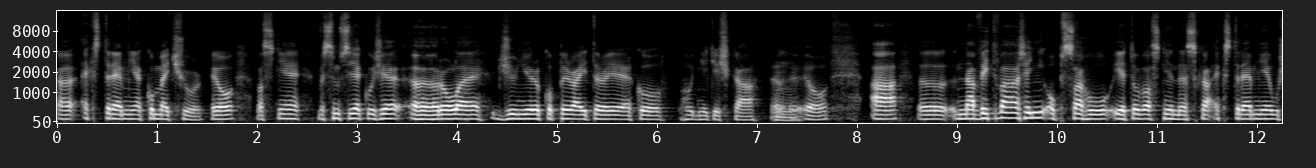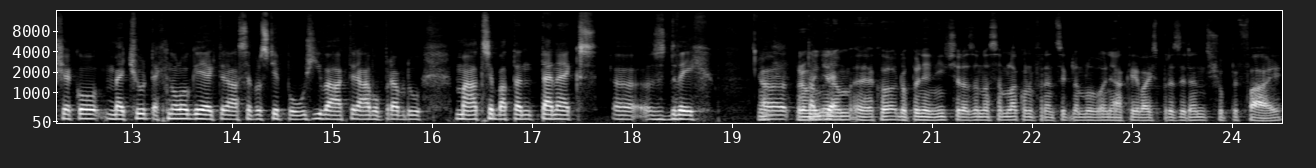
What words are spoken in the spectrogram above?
eh, extrémně jako mature, jo. Vlastně myslím si jako, že eh, role junior copywriter je jako hodně těžká, eh, hmm. jo. A na vytváření obsahu je to vlastně dneska extrémně už jako mature technologie, která se prostě používá, která opravdu má třeba ten 10x zdvih Jo, pro mě jenom jako doplnění, včera jsem na konferenci, kde mluvil nějaký vice prezident Shopify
